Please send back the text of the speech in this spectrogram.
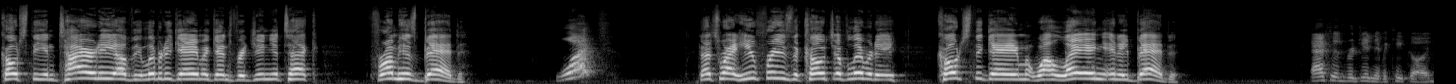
coached the entirety of the Liberty game against Virginia Tech from his bed. What? That's right, Hugh Freeze, the coach of Liberty, coached the game while laying in a bed. Actually, it's Virginia, but keep going.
